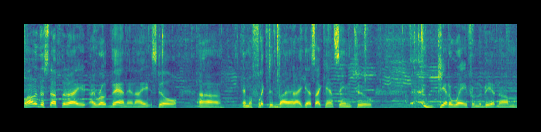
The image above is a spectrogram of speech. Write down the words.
a lot of the stuff that I, I wrote then, and I still uh, am afflicted by it, I guess I can't seem to get away from the Vietnam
